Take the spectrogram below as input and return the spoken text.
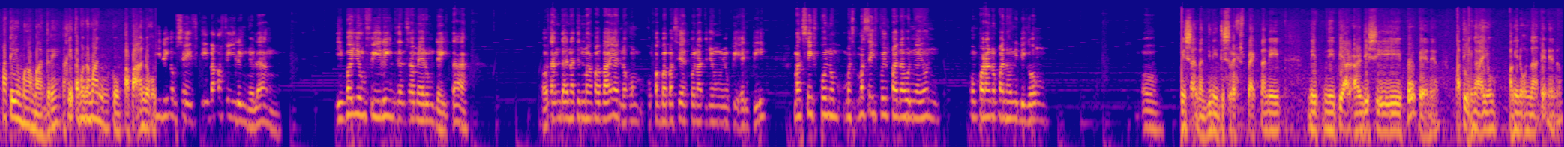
Pati yung mga madre, nakita mo naman kung paano feeling of safety, baka feeling nyo lang. Iba yung feeling dyan sa merong data. O tandaan natin mga kabayan, no, kung, kung pagbabasihan po natin yung, yung PNP, mas safe po nung, mas, mas safe po yung panahon ngayon kumpara nung panahon ni Digong. Oh, minsan na dinidisrespect na ni, ni, ni PRRD si Pope, eh, no? pati nga yung Panginoon natin, eh, no?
